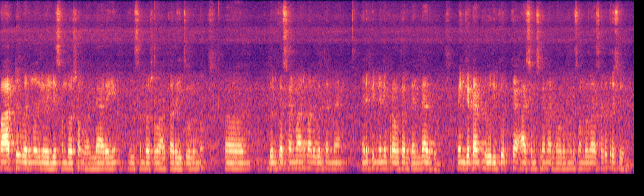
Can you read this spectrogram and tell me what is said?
പാർട്ട് വരുന്നതിൽ വലിയ സന്തോഷം. എല്ലാവരെയും ഈ സന്തോഷ വാർത്ത അറിയിച്ചു കൊള്ളുന്നു. ദുൽഖർ സൽമാനും അതുപോലെ തന്നെ അതിന്റെ പിന്നണി പ്രവർത്തകർക്ക് എല്ലാവർക്കും വെങ്കട്ട ലൂരിക്കൊക്കെ ആശംസകൾ നേർന്നു കൊടുക്കുന്നത് സ്വന്തം ദാസയുടെ തൃശ്ശൂരിൽ നിന്ന്.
